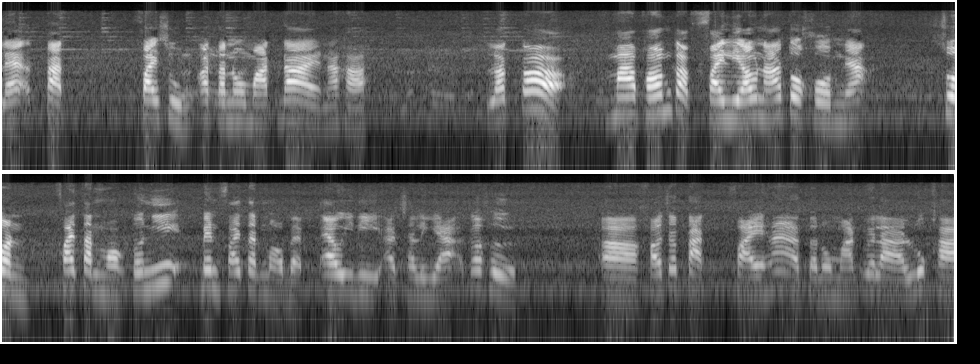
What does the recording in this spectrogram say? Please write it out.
และตัดไฟสูงอัตโนมัติได้นะคะ แล้วก็มาพร้อมกับไฟเลี้ยวนะตัวโคมเนี้ยส่วนไฟตัดหมอกตัวนี้เป็นไฟตัดหมอกแบบ LED อัจฉริยะก็คืออเขาจะตัดไฟให้อัตโนมัติเวลาลูกค้า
